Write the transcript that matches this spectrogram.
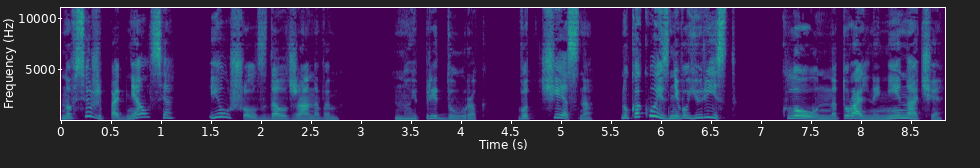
но все же поднялся и ушел с Должановым. Ну и придурок. Вот честно, ну какой из него юрист? Клоун натуральный, не иначе.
